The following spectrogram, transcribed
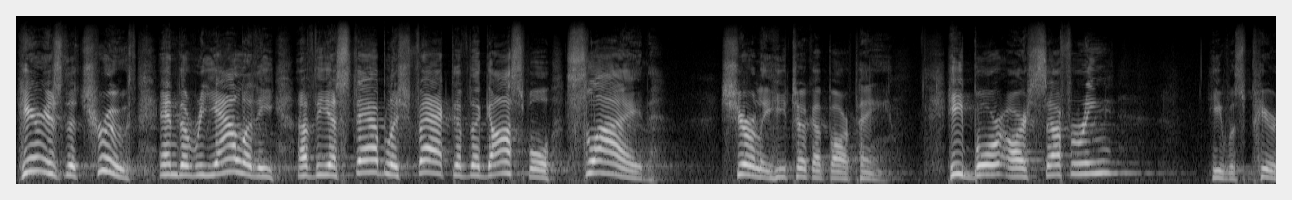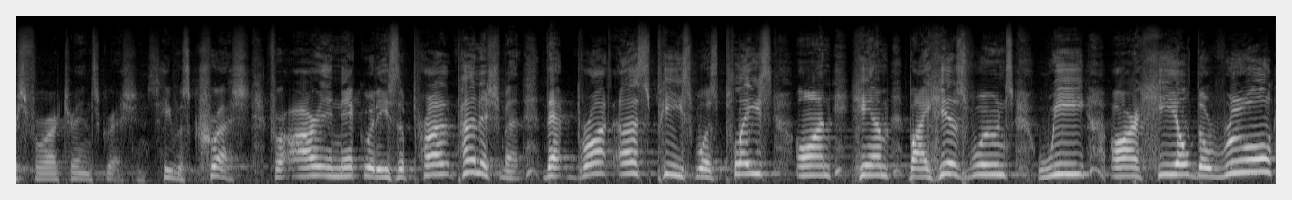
Here is the truth and the reality of the established fact of the gospel. Slide. Surely he took up our pain. He bore our suffering he was pierced for our transgressions. He was crushed for our iniquities. The punishment that brought us peace was placed on him by his wounds. We are healed. The rule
